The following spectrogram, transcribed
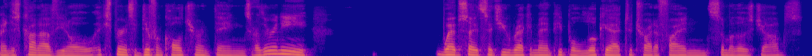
and just kind of you know experience a different culture and things. Are there any websites that you recommend people look at to try to find some of those jobs?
